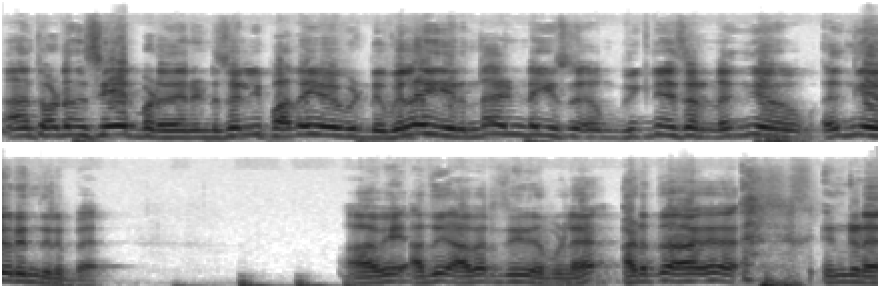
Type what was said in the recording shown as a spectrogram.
நான் தொடர்ந்து செயற்படுவேன் என்று சொல்லி பதவியை விட்டு விலகி இருந்தால் இன்றைக்கு விக்னேஸ்வரன் எங்கே எங்கே இருந்திருப்பார்? ஆகவே அது அவர் செய்த பிள்ளை அடுத்ததாக எங்களோட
